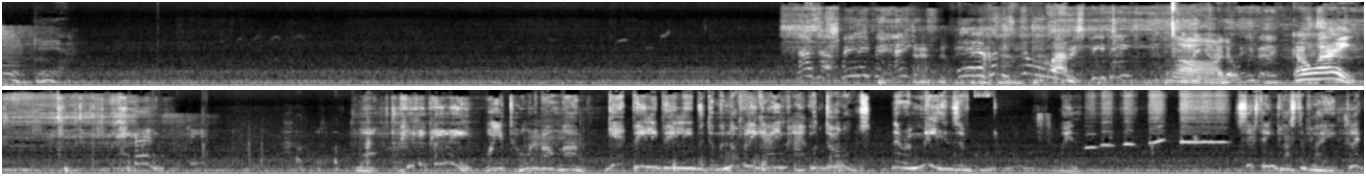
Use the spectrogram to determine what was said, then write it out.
Oh dear. Kazza, Peely Peely. Yeah, look at this little one. Paris, Peely Peely. Oh, There go, little- Peely Peely. Go away. Ben. What? Peely Peely? What are you talking about, man? Get Peely Peely with the Monopoly game at McDonald's. There are millions of to win. 16 plus to play. Click.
